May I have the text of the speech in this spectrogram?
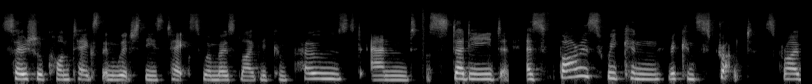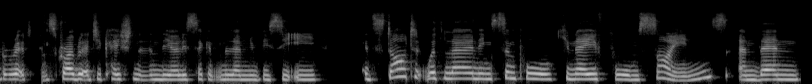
social context in which these texts were most likely composed and studied. As far as we can reconstruct scribal, scribal education in the early second millennium BCE, it started with learning simple cuneiform signs and then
